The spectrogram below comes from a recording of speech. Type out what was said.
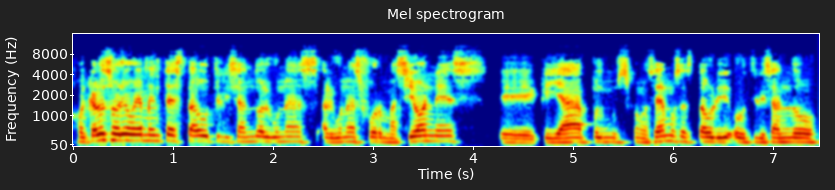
Juan Carlos Osorio obviamente ha estado utilizando algunas, algunas formaciones eh, que ya pues conocemos, ha estado utilizando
